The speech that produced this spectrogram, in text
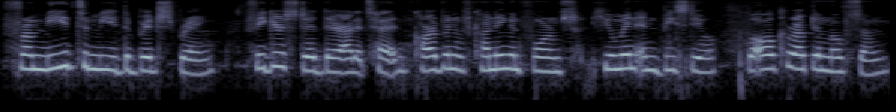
From mead to mead the bridge sprang. Figures stood there at its head, carven with cunning and forms human and bestial, but all corrupt and loathsome.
